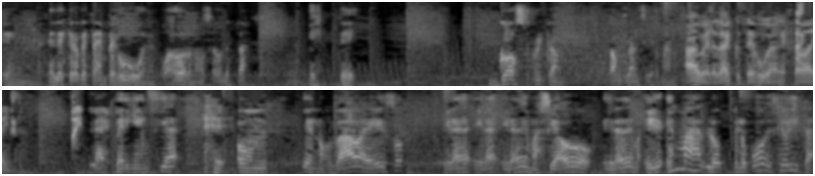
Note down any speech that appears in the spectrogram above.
en, él creo que está en Perú o en Ecuador, no sé dónde está. Este Ghost Recon, Tom Clancy, hermano. ah, verdad, que ustedes jugaban esa vaina. La experiencia que nos daba eso era era era demasiado era eh, es más lo te lo puedo decir ahorita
